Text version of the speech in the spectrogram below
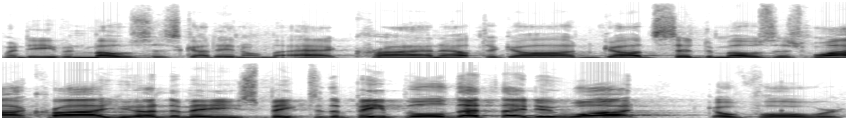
when even Moses got in on the act, crying out to God, God said to Moses, Why cry you unto me? Speak to the people that they do what? Go forward.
